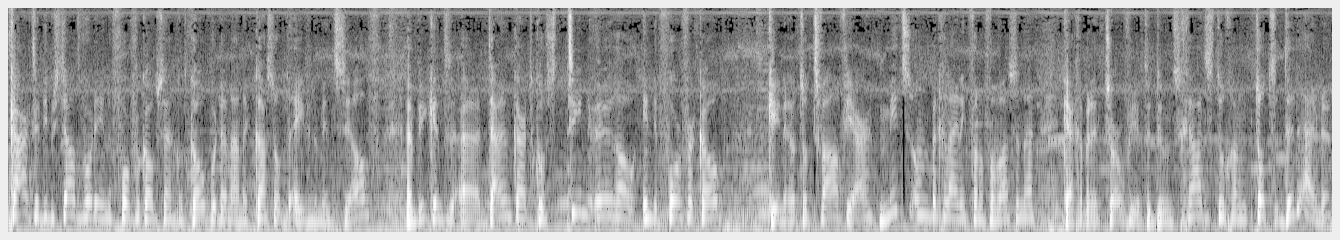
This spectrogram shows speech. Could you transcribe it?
Kaarten die besteld worden in de voorverkoop zijn goedkoper dan aan de kassa op het evenement zelf. Een weekend eh, duinkaart kost 10 euro in de voorverkoop. Kinderen tot 12 jaar, mits onder begeleiding van een volwassene, krijgen bij de Trophy of the Dunes gratis toegang tot de duinen.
